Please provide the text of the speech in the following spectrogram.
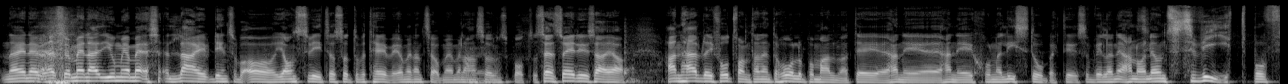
Nej, nej, alltså jag menar, jo men jag menar live, det är inte så bara har en svit, har suttit på TV. Jag menar inte så, men jag menar han som supporter. Sen så är det ju så här, ja. Han hävdar ju fortfarande att han inte håller på Malmö, att det är, han, är, han är journalist objektiv. Så vill han, han har nog en svit på f-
